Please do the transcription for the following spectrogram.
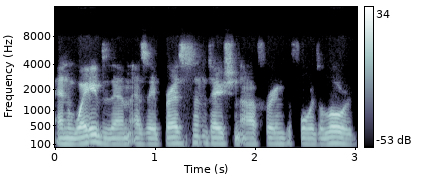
and wave them as a presentation offering before the Lord.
